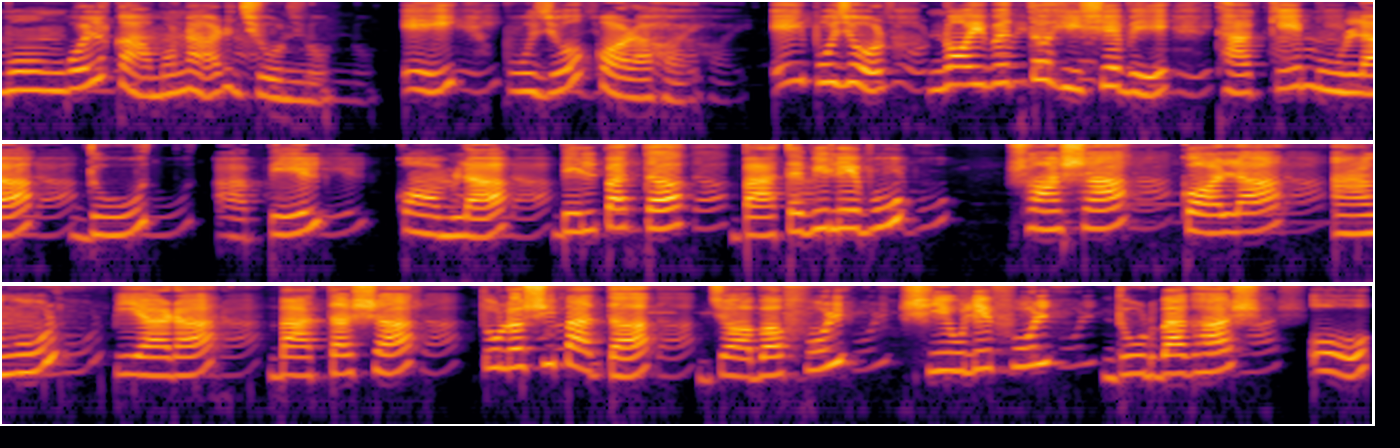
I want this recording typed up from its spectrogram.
মঙ্গল কামনার জন্য এই পুজো করা হয়। এই পুজোর নৈবেদ্য হিসেবে থাকে মূলা, দুধ, আপেল, কমলা, বেলপাতা, বাতাবি লেবু শশা কলা, আঙুর পেয়ারা, বাতাসা, তুলসী পাতা, জবা ফুল, শিউলি ফুল, দূর্বা ঘাস ও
